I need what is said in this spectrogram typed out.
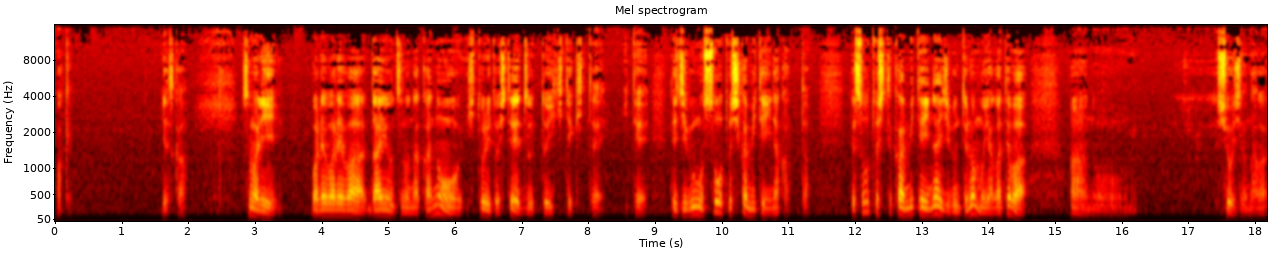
わけ。いいですか？つまり我々は第四図の中の一人としてずっと生きてきていてで自分をそうとしか見ていなかったでそうとしてか見ていない自分というのはもうやがてはあの生じの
